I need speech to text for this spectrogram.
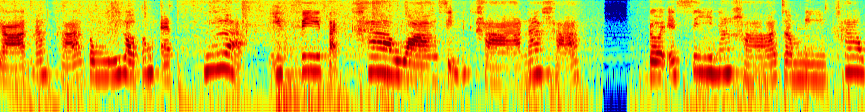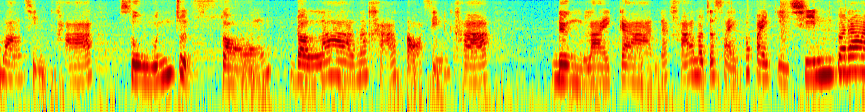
card นะคะ ตรงนี้เราต้อง add เพื่อ Easy ตัดค่าวางสินค้านะคะ โดย SC นะคะจะมีค่าวางสินค้า 0.2 ดอลลาร์นะคะ ต่อสินค้า 1 รายการนะคะ เราจะใส่เข้าไปกี่ชิ้นก็ได้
